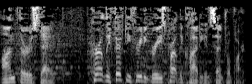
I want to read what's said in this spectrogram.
on Thursday. Currently 53 degrees, partly cloudy in Central Park.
